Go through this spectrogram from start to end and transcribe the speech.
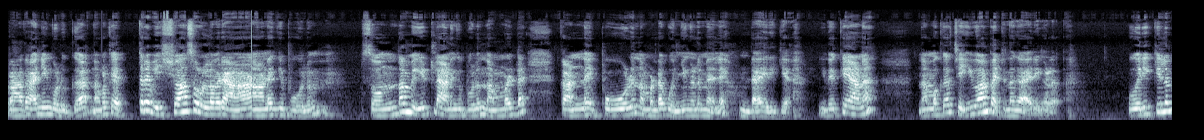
പ്രാധാന്യം കൊടുക്കുക. നമ്മൾക്ക് എത്ര വിശ്വാസമുള്ളവരാണെങ്കിൽ പോലും സ്വന്തം വീട്ടിലാണെങ്കിൽ പോലും നമ്മളുടെ കണ്ണ് എപ്പോഴും നമ്മളുടെ കുഞ്ഞുങ്ങളുടെ മേലെ ഉണ്ടായിരിക്കുക. ഇതൊക്കെയാണ് നമുക്ക് ചെയ്യുവാൻ പറ്റുന്ന കാര്യങ്ങൾ. ഒരിക്കലും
